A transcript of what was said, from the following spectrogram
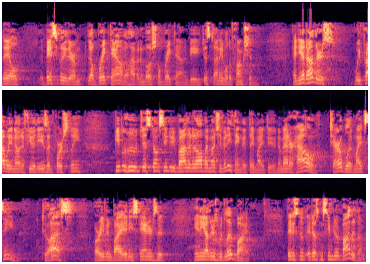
They'll, basically they'll break down. They'll have an emotional breakdown and be just unable to function. And yet others, we've probably known a few of these unfortunately, people who just don't seem to be bothered at all by much of anything that they might do, no matter how terrible it might seem to us or even by any standards that any others would live by. They just, it doesn't seem to bother them.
